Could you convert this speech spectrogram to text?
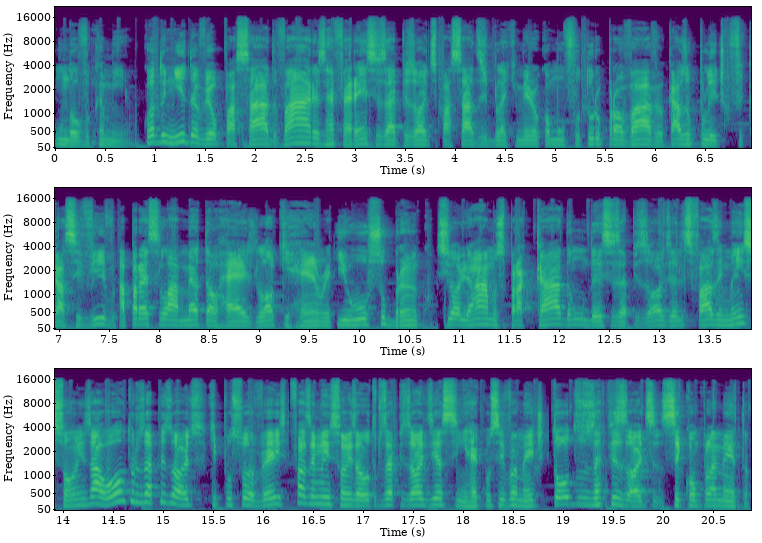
um novo caminho. Quando Nida vê o passado, várias referências a episódios passados de Black Mirror como um futuro provável caso o político ficasse vivo, aparece lá Metalhead, Loki Henry e o Urso Branco. Se olharmos para cada um desses episódios, eles fazem menções a outros episódios, que por sua vez fazem menções a outros episódios e assim assim, recursivamente, todos os episódios se complementam.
